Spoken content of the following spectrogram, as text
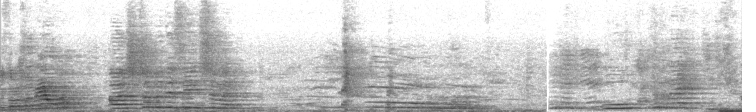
Ну, Ти зрозумів? А що буде з іншими? У третій.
